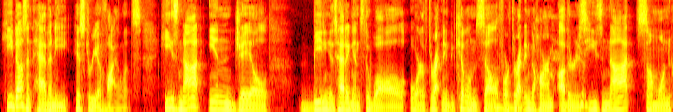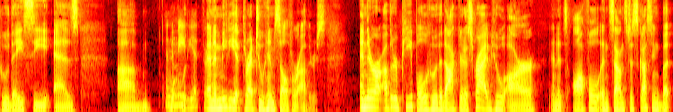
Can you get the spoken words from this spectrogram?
he doesn't have any history of violence. He's not in jail beating his head against the wall or threatening to kill himself or threatening to harm others. He's not someone who they see as um, An immediate an immediate threat to himself or others. And there are other people who the doctor described who are, and it's awful and sounds disgusting, but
